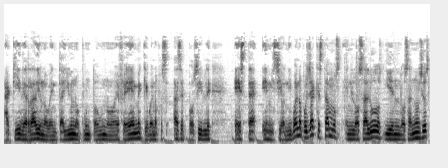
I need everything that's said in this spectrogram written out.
aquí de Radio 91.1 FM que bueno, pues hace posible esta emisión. Y bueno, pues ya que estamos en los saludos y en los anuncios,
